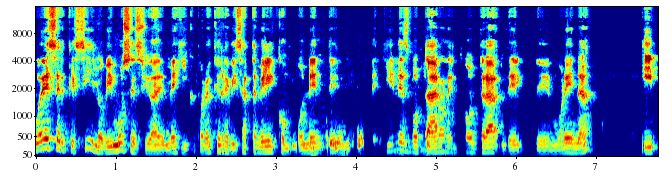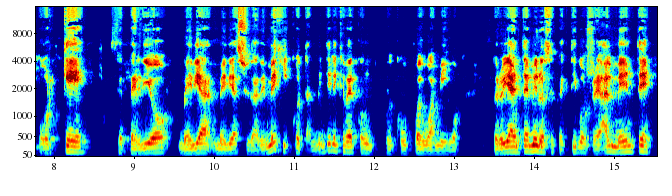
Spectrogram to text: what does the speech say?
Puede ser que sí, lo vimos en Ciudad de México, pero hay que revisar también el componente de quienes votaron en contra de, Morena y por qué se perdió media, media Ciudad de México. También tiene que ver con, con Fuego Amigo. Pero ya en términos efectivos, realmente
